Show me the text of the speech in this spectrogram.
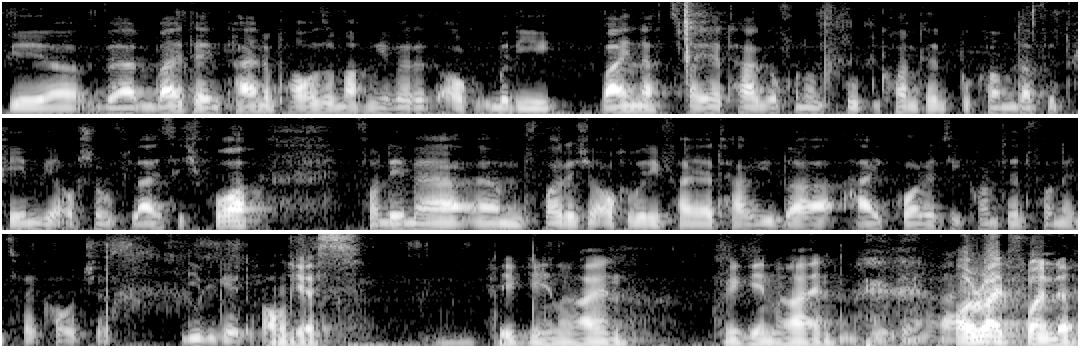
Wir werden weiterhin keine Pause machen. Ihr werdet auch über die Weihnachtsfeiertage von uns guten Content bekommen. Dafür drehen wir auch schon fleißig vor. Von dem her ähm, freut euch auch über die Feiertage über High-Quality-Content von den zwei Coaches. Liebe geht raus. Yes, wir gehen rein. Wir gehen rein. Wir gehen rein. Alright, Freunde.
